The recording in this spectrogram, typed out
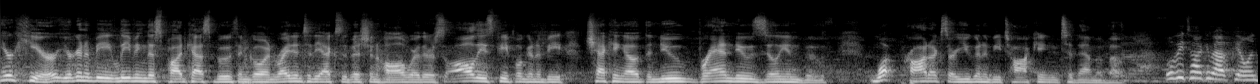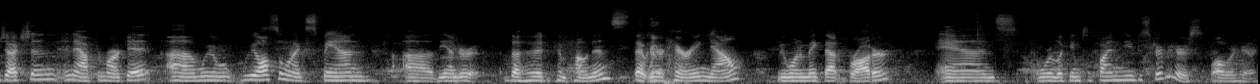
you're here. You're going to be leaving this podcast booth and going right into the exhibition hall where there's all these people going to be checking out the new, brand new Zillion booth. What products are you going to be talking to them about? We'll be talking about fuel injection and aftermarket. Um, we, we also want to expand uh, the under the hood components that Okay. we're carrying now. We want to make that broader, and we're looking to find new distributors while we're here.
